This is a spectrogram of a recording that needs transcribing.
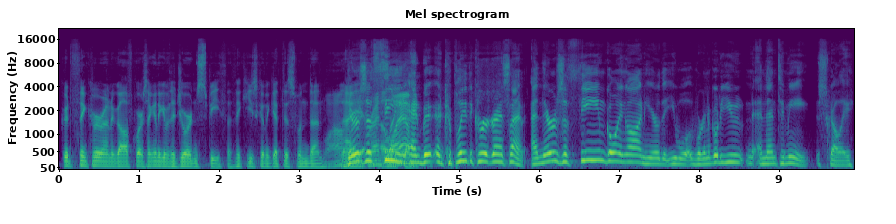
good thinker around a golf course. I'm going to give it to Jordan Spieth. I think he's going to get this one done. Wow. Not There's yet. a Grand theme, Slam. and, and complete the career Grand Slam. And there's a theme going on here that you will. We're going to go to you and then to me, Scully.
